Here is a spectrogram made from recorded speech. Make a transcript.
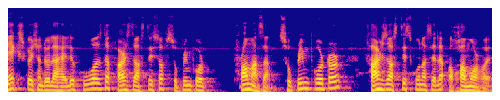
নেক্সট কুৱেশ্যনটোলৈ আহিলোঁ who was the first justice of supreme court from Assam supreme কোৰ্টৰ ফাৰ্ষ্ট জাষ্টিছ কোন আছিলে? অসমৰ হয়।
